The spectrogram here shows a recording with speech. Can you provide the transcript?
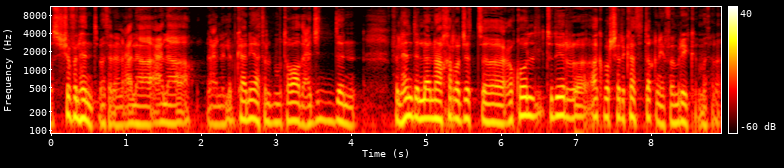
شوف الهند مثلا على على يعني الإمكانيات المتواضعة جدا في الهند الا انها خرجت آه، عقول تدير أكبر شركات التقنيه في أمريكا مثلا.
